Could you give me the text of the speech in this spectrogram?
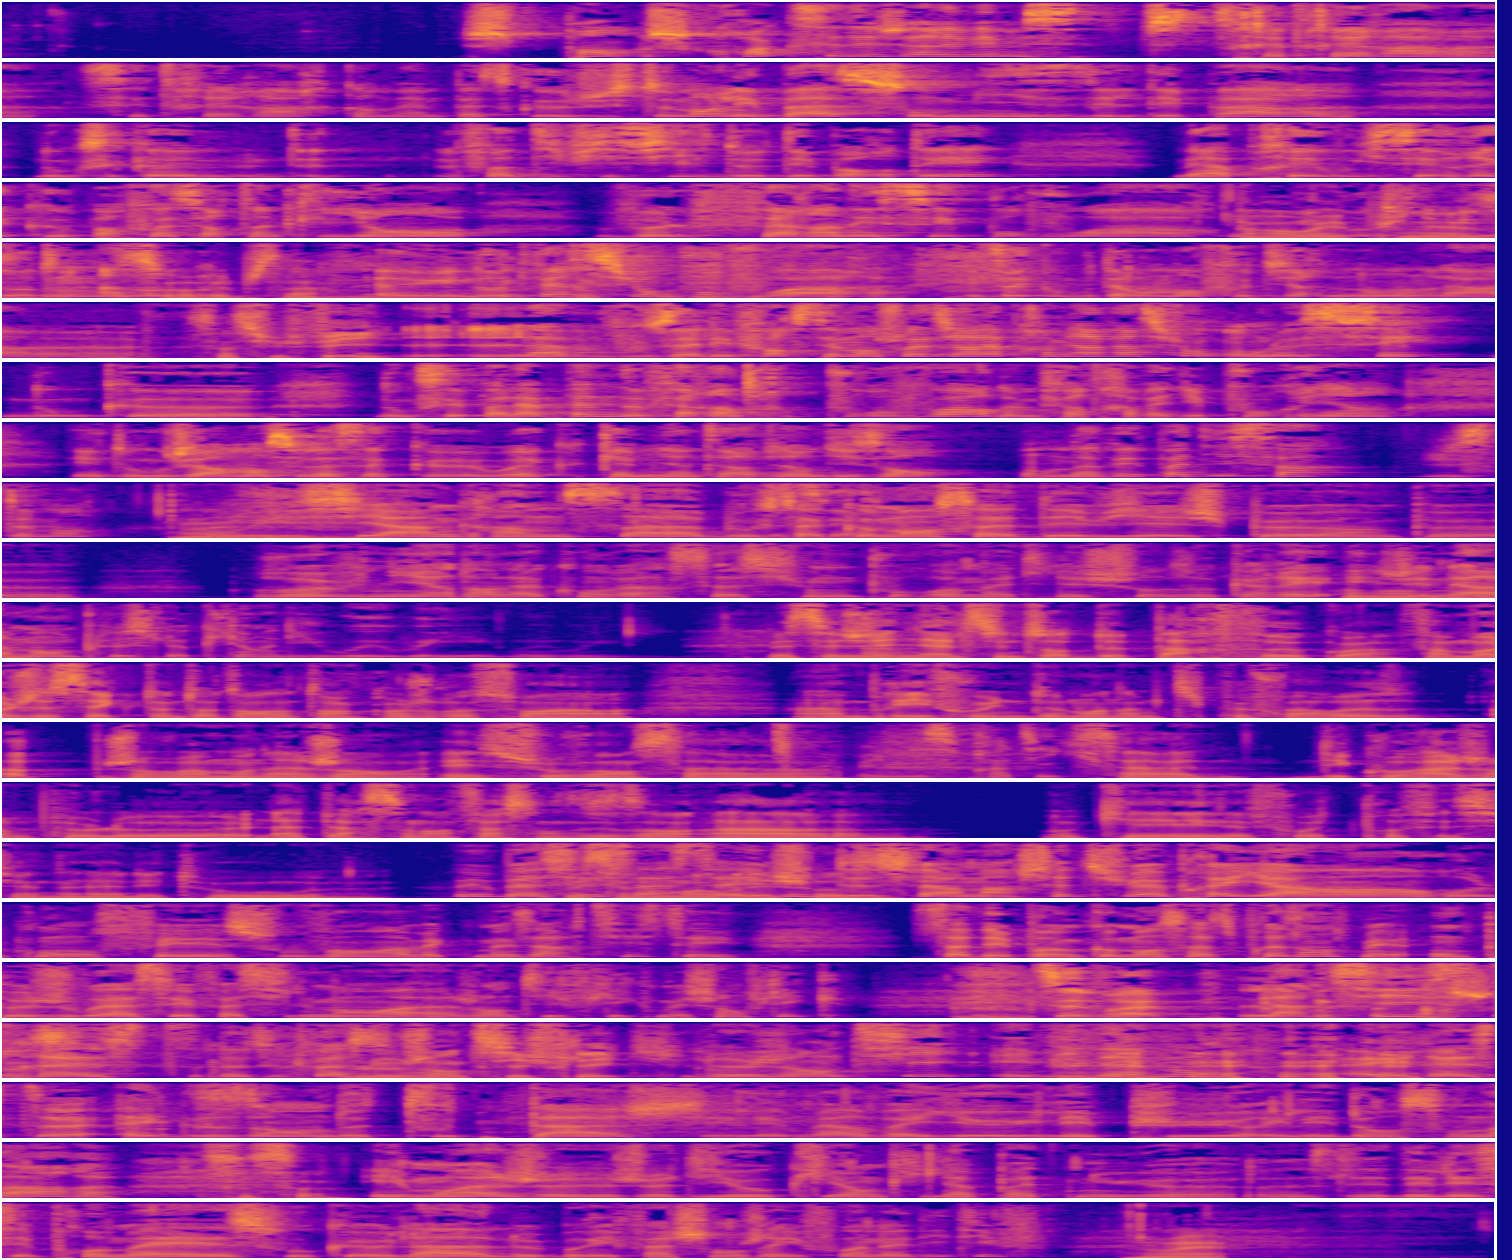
Je pense, je crois que c'est déjà arrivé, mais c'est c'est très très rare. C'est très rare quand même parce que justement les bases sont mises dès le départ, donc c'est quand même, enfin difficile de déborder. Mais après, oui, c'est vrai que parfois certains clients veulent faire un essai pour voir, ou Ah ouais, une, autre, punaise. une, autre, un C'est autre- horrible ça. euh, une autre version pour voir. Et c'est vrai qu'au bout d'un moment, faut dire non. Là, euh, Ça suffit. là, vous allez forcément choisir la première version. On le sait. Donc, euh, donc c'est pas la peine de faire un truc pour voir, de me faire travailler pour rien. Et donc, généralement, c'est là ça que, ouais, que Camille intervient en disant, on n'avait pas dit ça, justement. Ouais. Oui, s'il y a un grain de sable où ça commence à dévier, je peux un peu euh, revenir dans la conversation pour remettre les choses au carré. Ah Et non, généralement, en plus, le client dit oui, oui, oui, oui. Mais c'est génial, c'est une sorte de pare-feu, quoi. Enfin, moi, je sais que de temps en temps, quand je reçois un, un brief ou une demande un petit peu foireuse, hop, j'envoie mon agent et souvent ça, Oui, c'est pratique. ça décourage un peu le, la personne en face en se disant ah, euh, ok, il faut être professionnel et tout. Oui, bah c'est ça, ça évite choses. de se faire marcher dessus. Après, il y a un rôle qu'on fait souvent avec mes artistes et ça dépend de comment ça se présente, mais on peut jouer assez facilement à gentil flic, méchant flic. C'est vrai. L'artiste reste de toute façon Le gentil flic. le Oui. gentil, évidemment. il reste exempt de toute tâche. Il est merveilleux, il est pur, il est dans son art. C'est ça. Et moi, je, je dis au client qu'il a pas tenu euh, ses délais, ses promesses, ou que là, le brief a changé, il faut un additif. Ouais.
